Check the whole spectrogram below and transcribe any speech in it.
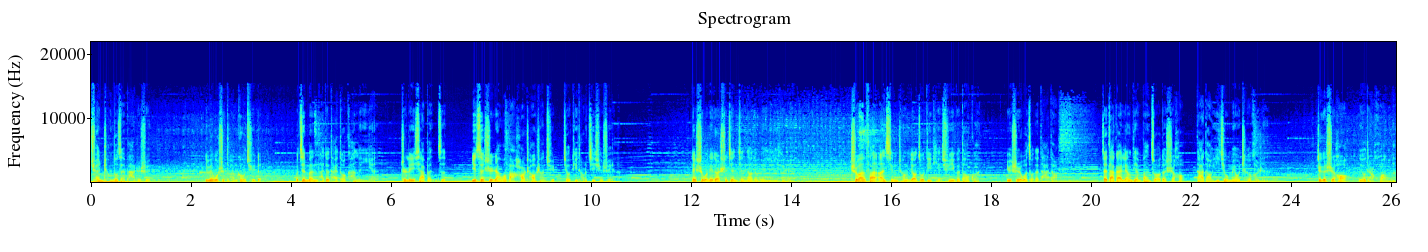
全程都在趴着睡。因为我是团购去的，我进门她就抬头看了一眼，指了一下本子，意思是让我把号抄上去，就低头继续睡了。那是我那段时间见到的唯一一个人。吃完饭按行程要坐地铁去一个道观，于是我走的大道，在大概两点半左右的时候，大道依旧没有车和人。这个时候我有点慌了。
